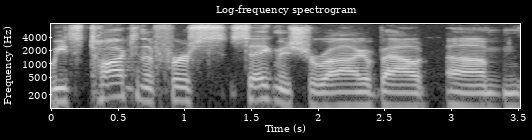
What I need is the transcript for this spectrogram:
We talked in the first segment, Chirag, about um,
